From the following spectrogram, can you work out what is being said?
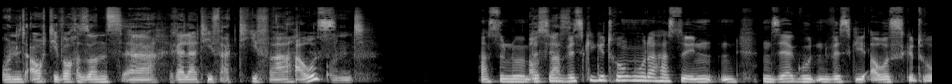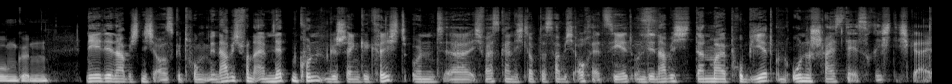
Und auch die Woche sonst äh, relativ aktiv war. Aus? Und hast du nur ein bisschen was? Whisky getrunken oder hast du ihn, einen, einen sehr guten Whisky ausgetrunken? Nee, den habe ich nicht ausgetrunken. Den habe ich von einem netten Kunden geschenkt gekriegt und äh, ich weiß gar nicht, ich glaube, das habe ich auch erzählt und den habe ich dann mal probiert und ohne Scheiß, der ist richtig geil.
